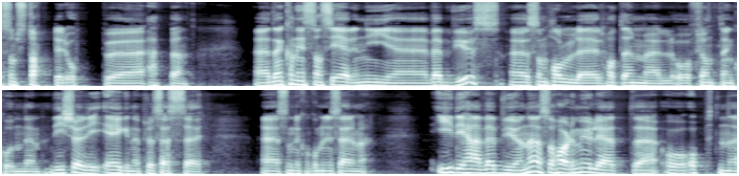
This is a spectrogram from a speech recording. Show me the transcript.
som starter opp appen. Den kan instansiere nye webviews som holder HTML og frontend-koden din. De kjører i egne prosesser som du kan kommunisere med. I de her webviewene så har du mulighet eh, å åpne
